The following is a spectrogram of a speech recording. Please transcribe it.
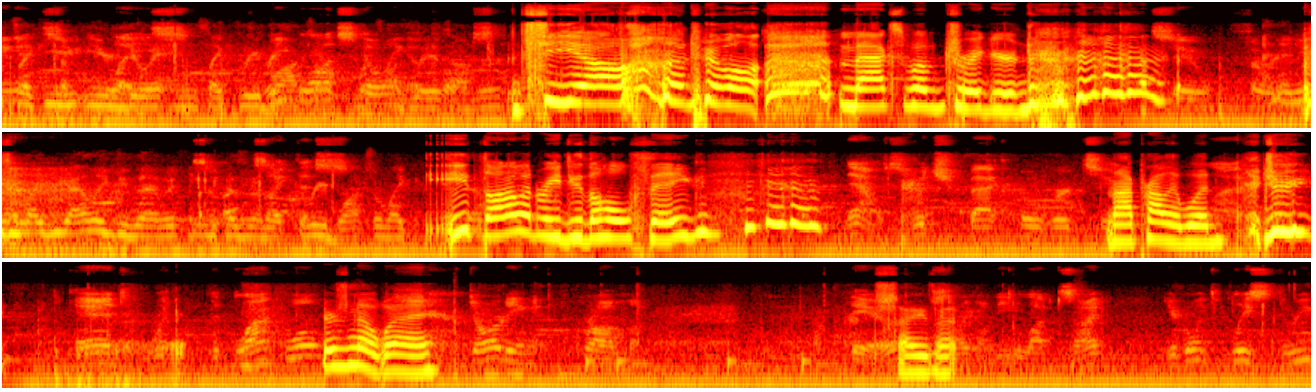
You're going It's like to you you do it and it's like three three blocks, blocks off what's going ugly as across. ever. Yo, Jamal, maximum triggered. And three. then you like you gotta like do that because it's then like like three blocks are like. you thought I would redo the whole thing? Now switch back over to no, I probably would. black. And with the black wall, There's no way. starting from there, Save it. the side, you're going to place three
